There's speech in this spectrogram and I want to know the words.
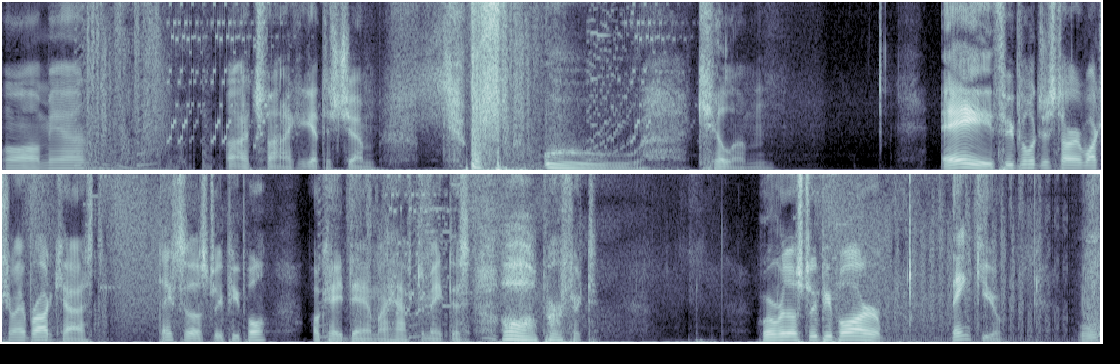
Oh man. Uh, oh, that's fine. I can get this gem. Ooh, kill him. Hey, three people just started watching my broadcast. Thanks to those three people. Okay, damn, I have to make this. Oh, perfect. Whoever those three people are, thank you. Whoop.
